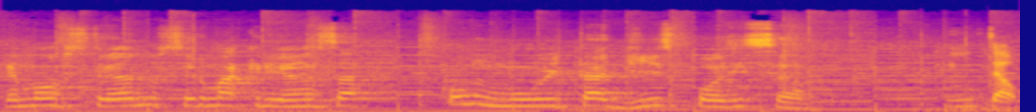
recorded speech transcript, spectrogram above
demonstrando ser uma criança com muita disposição. Então,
